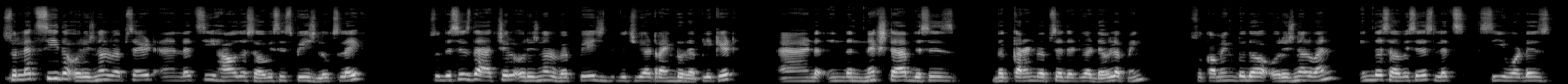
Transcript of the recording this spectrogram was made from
So let's see the original website and let's see how the services page looks like so this is the actual original web page which we are trying to replicate and in the next tab this is the current website that we are developing. So coming to the original one in the services let's see what is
